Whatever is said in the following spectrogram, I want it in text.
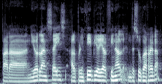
para New Orleans Saints al principio y al final de su carrera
